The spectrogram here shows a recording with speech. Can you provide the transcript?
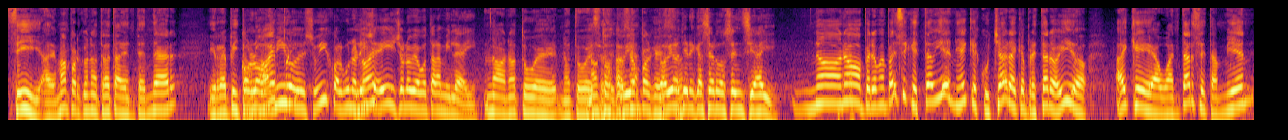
sí. Además porque uno trata de entender y repito, con los amigos de su hijo, alguno le dice, yo lo voy a votar a mi ley. No, no tuve, no tuve esa todavía, situación porque todavía no tiene que hacer docencia ahí. No, no, pero me parece que está bien y hay que escuchar, hay que prestar oído, hay que aguantarse también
